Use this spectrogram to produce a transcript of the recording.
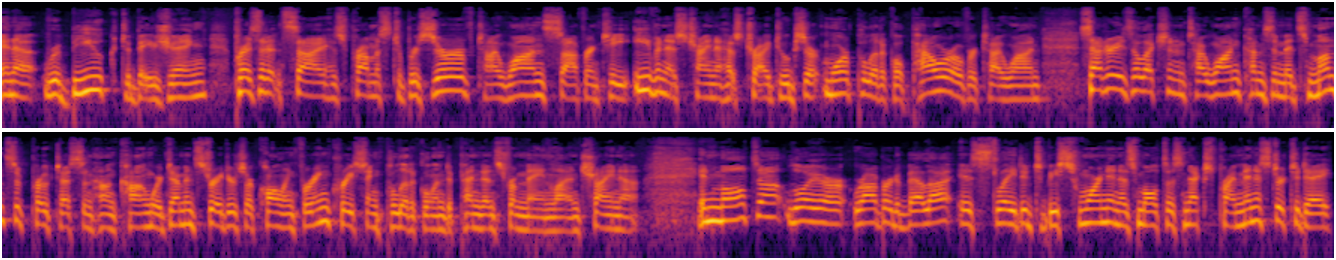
in a rebuke to Beijing. President Tsai has promised to preserve Taiwan's sovereignty, even as China has tried to exert more political power over Taiwan. Saturday's election in Taiwan comes amidst months of protests in Hong Kong, where demonstrators are calling for increasing political independence from mainland China. In Malta, lawyer Robert Abela is slated to be sworn in as Malta's next prime minister today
